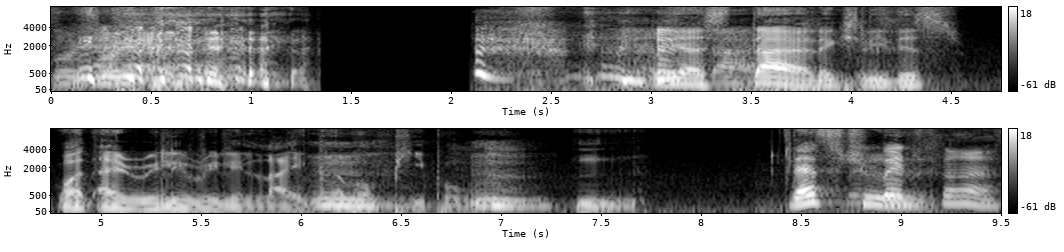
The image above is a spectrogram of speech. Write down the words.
So, yeah, style actually this what I really really like mm. about people. Mm. that's true When-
